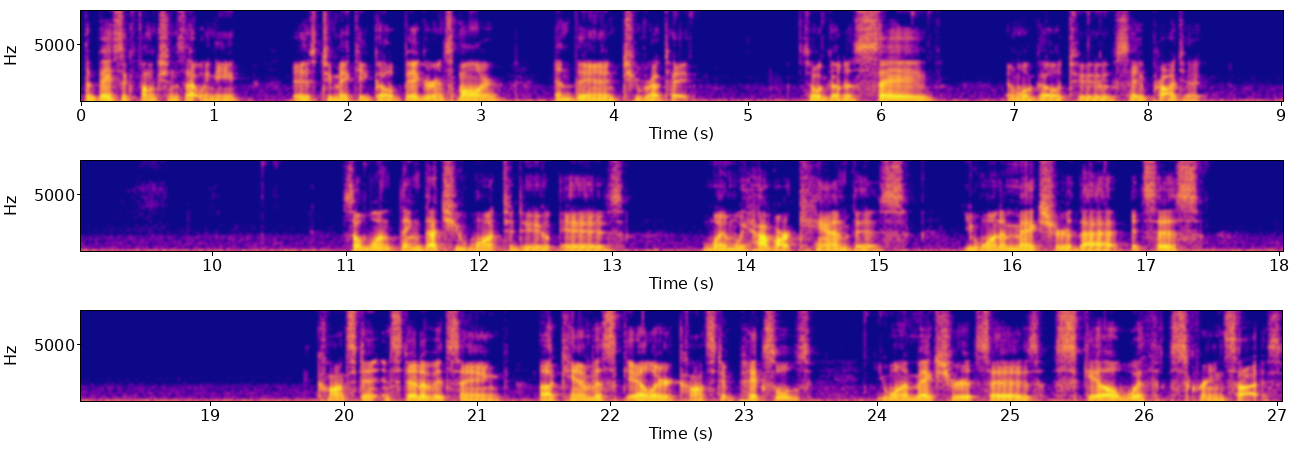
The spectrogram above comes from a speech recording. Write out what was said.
the basic functions that we need is to make it go bigger and smaller and then to rotate. So we'll go to save and we'll go to save project. So one thing that you want to do is when we have our canvas, you want to make sure that it says constant instead of it saying uh, canvas scaler constant pixels you want to make sure it says scale with screen size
